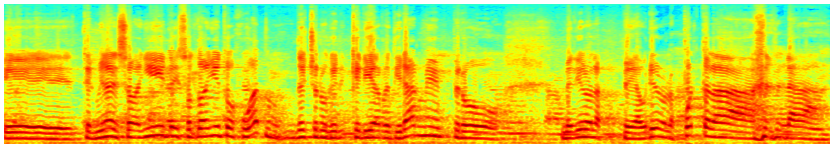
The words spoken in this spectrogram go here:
eh, terminar esos añitos, esos dos añitos jugando. De hecho no quer- quería retirarme, pero me dieron las, me abrieron las puertas la, la,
